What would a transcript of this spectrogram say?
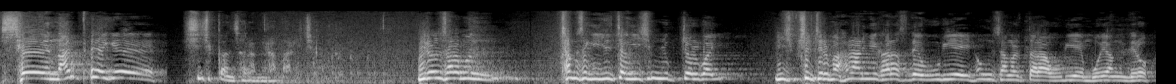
새 남편에게 시집간 사람이란 말이죠. 이런 사람은 창세기 1장 26절과 27절에 보면 하나님이 가라사대 우리의 형상을 따라 우리의 모양대로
